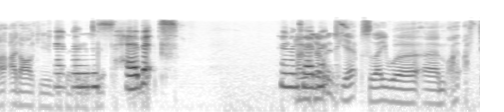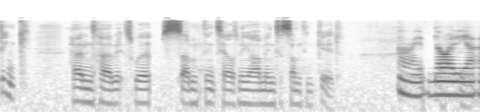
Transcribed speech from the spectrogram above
I- I'd argue. was their biggest hit. Herman's Herberts. Herman's Herman's Herberts. Herberts, yep. So they were. Um, I, I think Herman's Herberts were something tells me I'm into something good. I have no idea.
